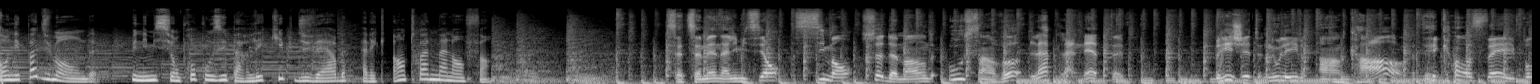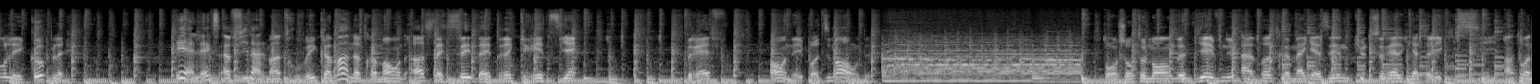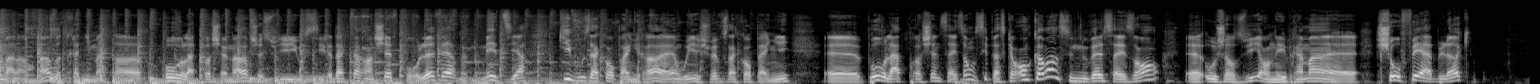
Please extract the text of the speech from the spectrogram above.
On n'est pas du monde. Une émission proposée par l'équipe du Verbe avec Antoine Malenfant. Cette semaine à l'émission, Simon se demande où s'en va la planète. Brigitte nous livre encore des conseils pour les couples. Et Alex a finalement trouvé comment notre monde a cessé d'être chrétien. Bref, on n'est pas du monde. Bonjour tout le monde, bienvenue à votre magazine culturel catholique. Ici Antoine Malenfant, votre animateur pour la prochaine heure. Je suis aussi rédacteur en chef pour Le Verbe Média qui vous accompagnera. Hein, oui, je vais vous accompagner euh, pour la prochaine saison aussi parce qu'on commence une nouvelle saison euh, aujourd'hui. On est vraiment euh, chauffé à bloc.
